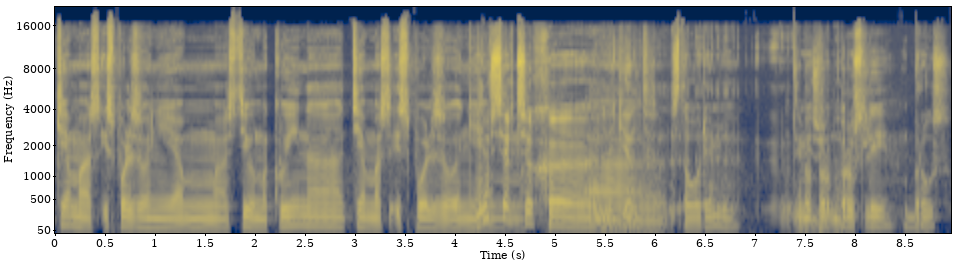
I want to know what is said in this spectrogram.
Тема с использованием Стива Маккуина, тема с использованием... Ну, всех тех а, легенд с того времени. Брус Ли. Брус.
